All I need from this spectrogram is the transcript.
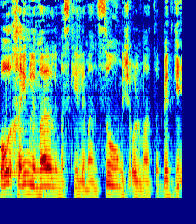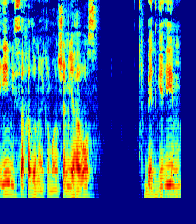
אור החיים למעלה למשכיל, למען סור משאול מטה. בית גאים ייסח אדוני, כלומר השם יהרוס בית גאים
